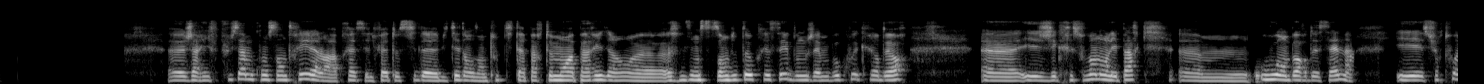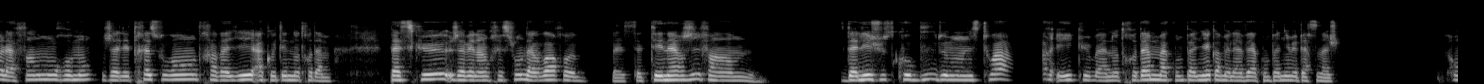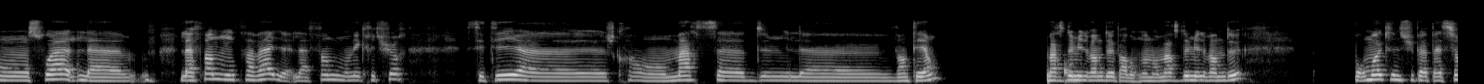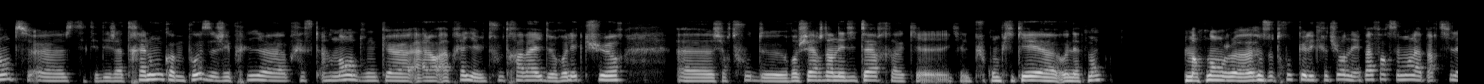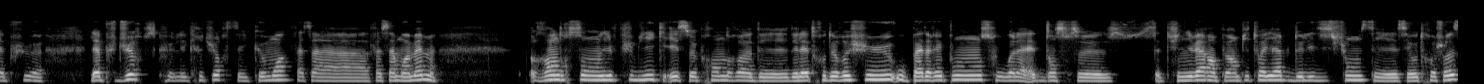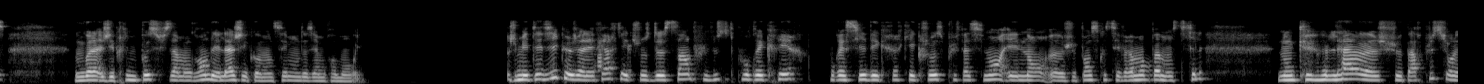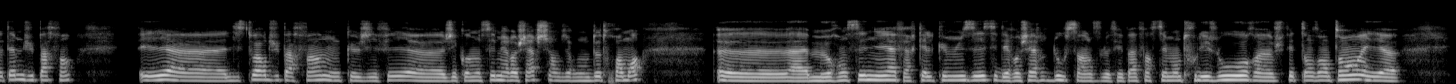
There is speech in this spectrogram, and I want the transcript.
Euh, j'arrive plus à me concentrer. Alors après, c'est le fait aussi d'habiter dans un tout petit appartement à Paris. Hein, euh, on se sent vite oppressé, donc j'aime beaucoup écrire dehors. Euh, et j'écris souvent dans les parcs ou en bord de Seine. Et surtout à la fin de mon roman, j'allais très souvent travailler à côté de Notre-Dame. Parce que j'avais l'impression d'avoir bah, cette énergie, d'aller jusqu'au bout de mon histoire et que bah, Notre-Dame m'accompagnait comme elle avait accompagné mes personnages en soi, la, la, fin de mon travail, la fin de mon écriture, c'était, euh, je crois, en mars 2021. Euh, mars 2022, pardon. Non, non, mars 2022. Pour moi qui ne suis pas patiente, euh, c'était déjà très long comme pause. J'ai pris presque un an. Donc, alors après, il y a eu tout le travail de relecture, surtout de recherche d'un éditeur qui est, qui, est, le plus compliqué, honnêtement. Maintenant, je, trouve que l'écriture n'est pas forcément la partie la plus, euh, la plus dure, parce que l'écriture, c'est que moi face à, face à moi-même. Rendre son livre public et se prendre des, lettres de refus ou pas de réponse, ou voilà, être dans cet univers un peu impitoyable de l'édition, c'est autre chose. Donc voilà, j'ai pris une pause suffisamment grande et là, j'ai commencé mon deuxième roman, oui. Je m'étais dit que j'allais faire quelque chose de simple juste pour écrire, pour essayer d'écrire quelque chose plus facilement. Et non, euh, je pense que c'est vraiment pas mon style. Donc là, je pars plus sur le thème du parfum et l'histoire du parfum. Donc j'ai fait, j'ai commencé mes recherches il y a environ 2-3 mois. à me renseigner, à faire quelques musées. C'est des recherches douces, hein. je le fais pas forcément tous les jours, je fais de temps en temps et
